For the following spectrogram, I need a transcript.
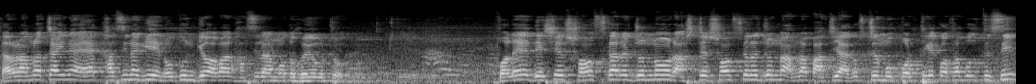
কারণ আমরা চাই না এক হাসিনা গিয়ে নতুন কেউ আবার হাসিনার মতো হয়ে উঠুক। ফলে দেশের সংস্কারের জন্য, রাষ্ট্রের সংস্কারের জন্য আমরা পাঁচই আগস্টের পর থেকে কথা বলতেছি।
